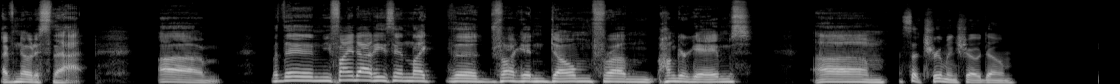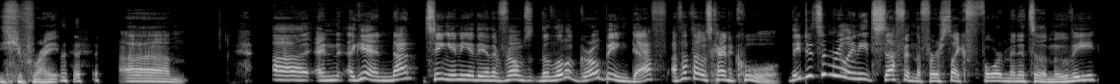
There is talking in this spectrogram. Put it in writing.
I've noticed that. Um, but then you find out he's in like the fucking dome from Hunger Games. Um, That's a Truman Show dome. right. um, uh, and again, not seeing any of the other films. The little girl being deaf, I thought that was kind of cool. They did some really neat stuff in the first like four minutes of the movie.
